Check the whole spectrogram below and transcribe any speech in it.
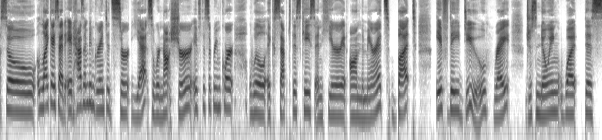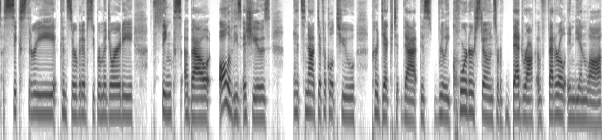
So, like I said, it hasn't been granted cert yet. So, we're not sure if the Supreme Court will accept this case and hear it on the merits. But if they do, right, just knowing what this 6 3 conservative supermajority thinks about all of these issues, it's not difficult to predict that this really cornerstone sort of bedrock of federal Indian law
